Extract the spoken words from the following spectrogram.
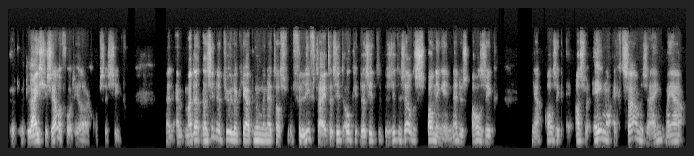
het, het lijstje zelf wordt heel erg obsessief. En, maar daar, zit natuurlijk, ja, ik noemde net als verliefdheid, daar zit ook daar zit, er zit dezelfde spanning in. Hè? Dus als ik, ja, als ik, als we eenmaal echt samen zijn, maar ja,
